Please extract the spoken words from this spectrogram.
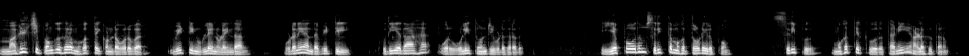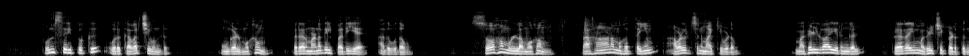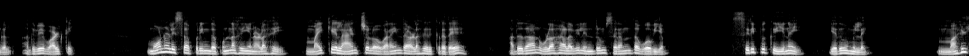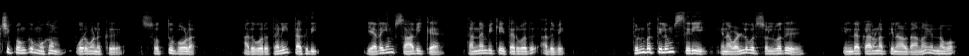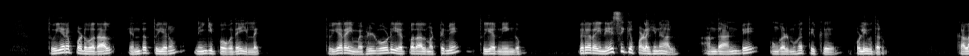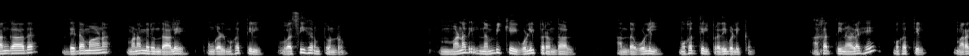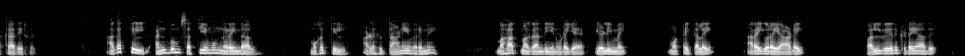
மகிழ்ச்சி பொங்குகிற முகத்தை கொண்ட ஒருவர் வீட்டின் உள்ளே நுழைந்தால் உடனே அந்த வீட்டில் புதியதாக ஒரு ஒளி தோன்றி விடுகிறது எப்போதும் சிரித்த முகத்தோடு இருப்போம். சிரிப்பு முகத்திற்கு ஒரு தனி அழகு தரும். புன்சிரிப்புக்கு ஒரு கவர்ச்சி உண்டு. உங்கள் முகம் பிறர் மனதில் பதிய அது உதவும். சோகம் உள்ள முகம் அழகான முகத்தையும் அவலட்சணமாக்கிவிடும். மகிழ்வாய் இருங்கள். பிறரையும் மகிழ்ச்சிப்படுத்துங்கள். அதுவே வாழ்க்கை. மோனலிசா புரிந்த புன்னகையின் அழகை மைக்கேல் ஆஞ்சலோ வரைந்த அழகு இருக்கிறதே அதுதான் உலக அளவில் இன்றும் சிறந்த ஓவியம். சிரிப்புக்கு இணை எதுவும் இல்லை மகிழ்ச்சி பொங்கும் முகம் ஒருவனுக்கு சொத்து போல. அது ஒரு தனி தகுதி. எதையும் சாதிக்க தன்னம்பிக்கை தருவது அதுவே. துன்பத்திலும் சிரி என வள்ளுவர் சொல்வது இந்த காரணத்தினால்தானோ என்னவோ? துயரப்படுவதால் எந்த துயரும் நீங்கி போவதே இல்லை. துயரை மகிழ்வோடு ஏற்பதால் மட்டுமே துயர் நீங்கும். பிறரை நேசிக்க பழகினால் அந்த அன்பே உங்கள் முகத்திற்கு பொழிவு தரும். கலங்காத திடமான மனம் இருந்தாலே உங்கள் முகத்தில் வசீகரம் தோன்றும். மனதில் நம்பிக்கை ஒளி பிறந்தால் அந்த ஒளி முகத்தில் பிரதிபலிக்கும். அகத்தின் அழகே முகத்தில் மறக்காதீர்கள். அகத்தில் அன்பும் சத்தியமும் நிறைந்தால் முகத்தில் அழகு தானே வருமே? மகாத்மா காந்தியினுடைய எளிமை மொட்டைத்தலை அரைகுறை ஆடை பல்வேறு கிடையாது.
